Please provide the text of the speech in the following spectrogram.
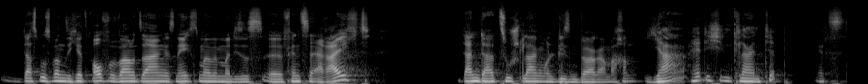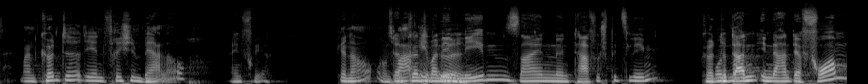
das muss man sich jetzt aufbewahren und sagen, das nächste Mal, wenn man dieses äh, Fenster erreicht, dann da zuschlagen und diesen Burger machen. Ja, hätte ich einen kleinen Tipp. Jetzt Man könnte den frischen Bärlauch, einfrieren. genau, Und, zwar dann könnte man Öl. den neben seinen Tafelspitz legen Könnte und dann in der Hand der Form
